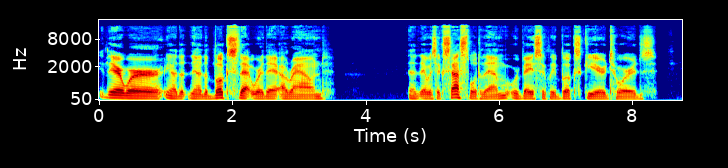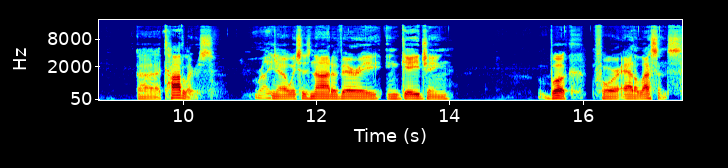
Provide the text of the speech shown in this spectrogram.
there were you know the you know the books that were there around that, that was accessible to them were basically books geared towards uh, toddlers right? You know, which is not a very engaging book for adolescents,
